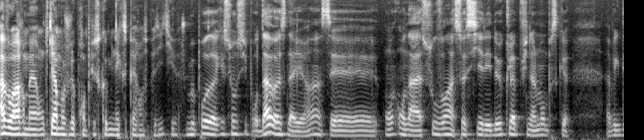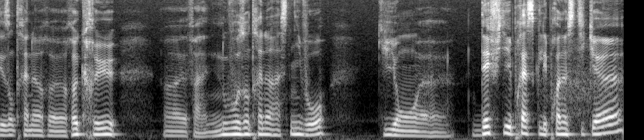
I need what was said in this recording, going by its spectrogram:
À voir, mais en tout cas, moi je le prends plus comme une expérience positive. Je me pose la question aussi pour Davos d'ailleurs. hein. On, a souvent associé les deux clubs finalement parce que avec des entraîneurs euh, recrues, euh, enfin nouveaux entraîneurs à ce niveau, qui ont euh, défié presque les pronostiqueurs.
